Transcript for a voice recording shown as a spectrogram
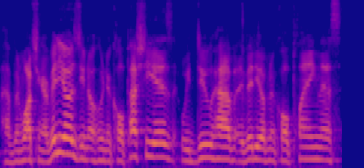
have been watching our videos, you know who Nicole Pesce is. We do have a video of Nicole playing this,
